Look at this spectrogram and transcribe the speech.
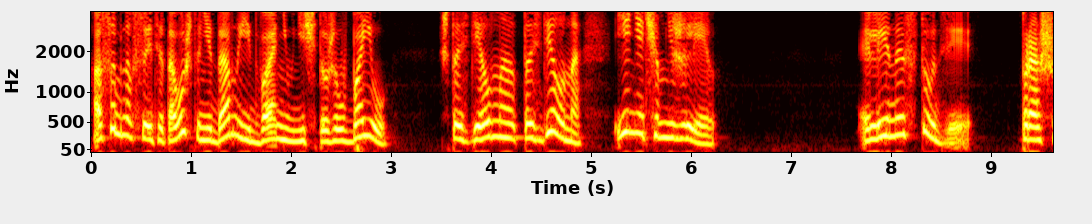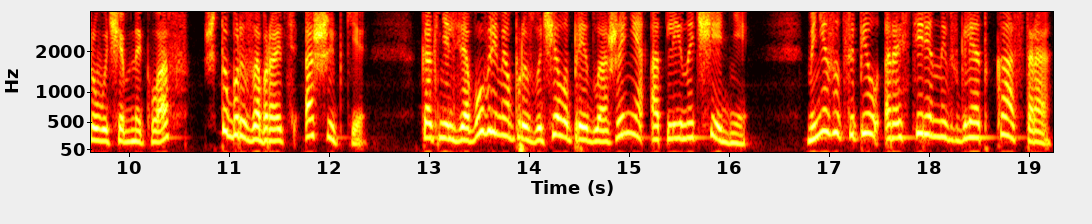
особенно в свете того, что недавно едва не уничтожил в бою. Что сделано, то сделано, я ни о чем не жалею. Лины студии. Прошу в учебный класс, чтобы разобрать ошибки. Как нельзя вовремя прозвучало предложение от Лины Чедни. Меня зацепил растерянный взгляд Кастера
